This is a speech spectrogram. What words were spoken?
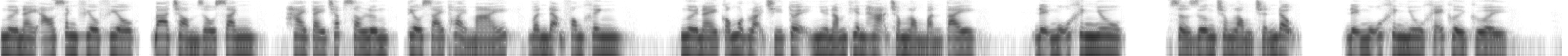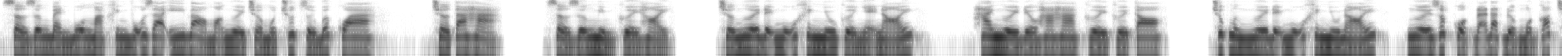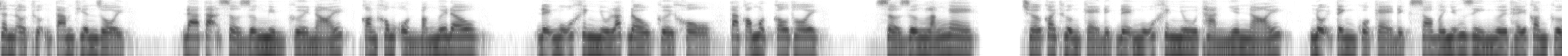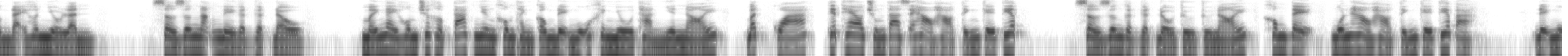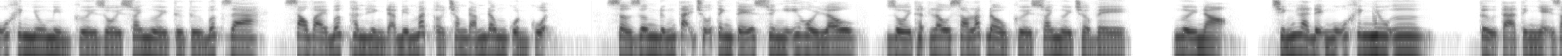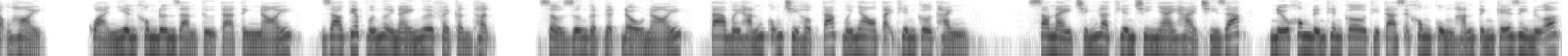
Người này áo xanh phiêu phiêu, ba tròm râu xanh, hai tay chắp sau lưng, tiêu sái thoải mái, vân đạm phong khinh. Người này có một loại trí tuệ như nắm thiên hạ trong lòng bàn tay. Đệ ngũ khinh nhu. Sở Dương trong lòng chấn động. Đệ ngũ khinh nhu khẽ cười cười. Sở Dương bèn buông mạc khinh vũ ra ý bảo mọi người chờ một chút rồi bước qua. Chờ ta hả? Sở Dương mỉm cười hỏi. Chờ ngươi đệ ngũ khinh nhu cười nhẹ nói. Hai người đều ha ha cười cười to. Chúc mừng ngươi đệ ngũ khinh nhu nói, ngươi rốt cuộc đã đạt được một gót chân ở thượng tam thiên rồi. Đa tạ sở dương mỉm cười nói, còn không ổn bằng ngươi đâu. Đệ ngũ khinh nhu lắc đầu cười khổ, ta có một câu thôi. Sở dương lắng nghe. Chớ coi thường kẻ địch đệ ngũ khinh nhu thản nhiên nói, nội tình của kẻ địch so với những gì ngươi thấy còn cường đại hơn nhiều lần. Sở Dương nặng nề gật gật đầu. Mấy ngày hôm trước hợp tác nhưng không thành công đệ ngũ khinh nhu thản nhiên nói, bất quá, tiếp theo chúng ta sẽ hảo hảo tính kế tiếp. Sở Dương gật gật đầu từ từ nói, không tệ, muốn hào hào tính kế tiếp à? Đệ ngũ khinh nhu mỉm cười rồi xoay người từ từ bước ra, sau vài bước thân hình đã biến mất ở trong đám đông cuồn cuộn. Sở Dương đứng tại chỗ tinh tế suy nghĩ hồi lâu, rồi thật lâu sau lắc đầu cười xoay người trở về. Người nọ, chính là đệ ngũ khinh nhu ư. Tử tà tình nhẹ giọng hỏi. Quả nhiên không đơn giản tử tà tình nói, giao tiếp với người này ngươi phải cẩn thận. Sở Dương gật gật đầu nói, ta với hắn cũng chỉ hợp tác với nhau tại thiên cơ thành. Sau này chính là thiên chi nhai hải chi giác, nếu không đến thiên cơ thì ta sẽ không cùng hắn tính kế gì nữa.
